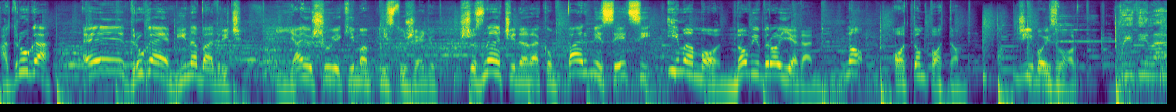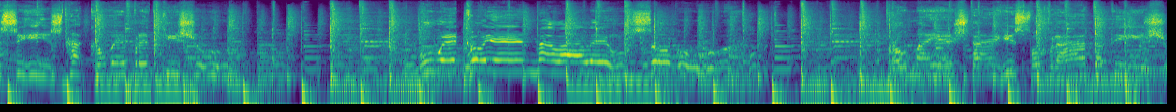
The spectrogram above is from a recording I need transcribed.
a druga, e, druga je Nina Badrić. I ja još uvijek imam istu želju, što znači da nakon par mjeseci imamo novi broj 1, no o tom potom. Džibo izvoli. Vidjela si znakove pred kišu. Muve koje Promaje šta ispod vrata dišu.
